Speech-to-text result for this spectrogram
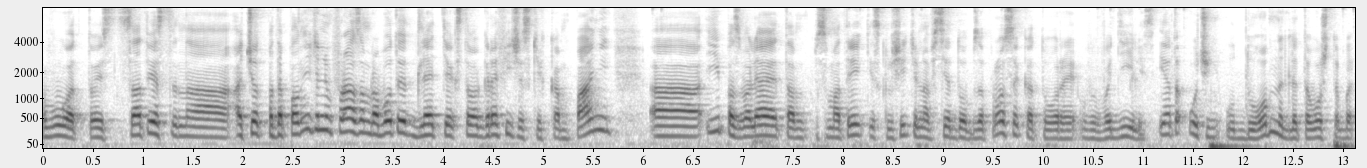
Вот, то есть, соответственно, отчет по дополнительным фразам работает для текстово-графических компаний э, и позволяет там посмотреть исключительно все доп. запросы, которые выводились. И это очень удобно для того, чтобы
